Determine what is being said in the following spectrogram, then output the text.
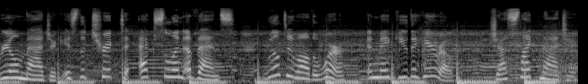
Real magic is the trick to excellent events. We'll do all the work and make you the hero, just like magic.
